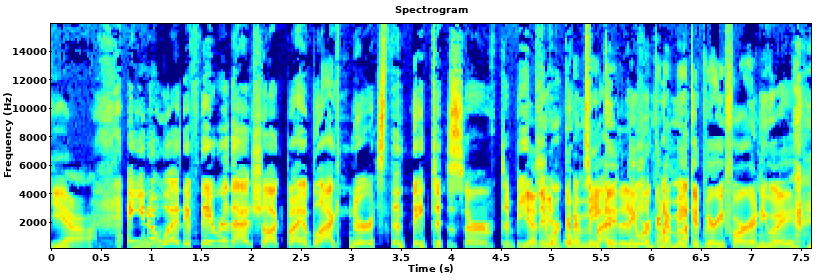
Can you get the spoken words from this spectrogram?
yeah, And you know what? If they were that shocked by a black nurse, then they deserve to be. yeah, they weren't going to make it. the They weren't going to make it very far anyway.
